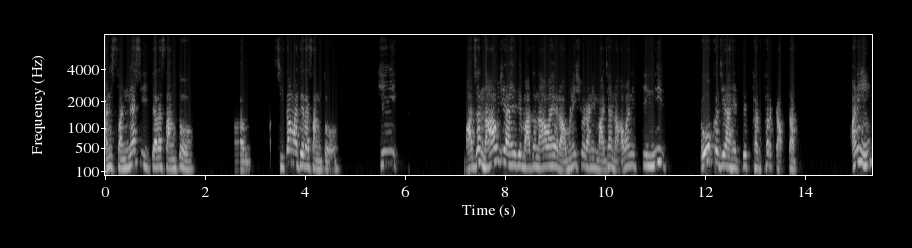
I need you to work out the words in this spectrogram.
आणि संन्यासी त्याला सांगतो सीता मातेला सांगतो की माझं नाव जे आहे ते माझं नाव आहे रावणेश्वर आणि माझ्या नावाने तिन्ही लोक जे आहेत ते थरथर कापतात. आणि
